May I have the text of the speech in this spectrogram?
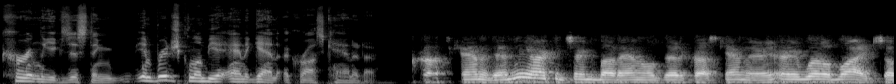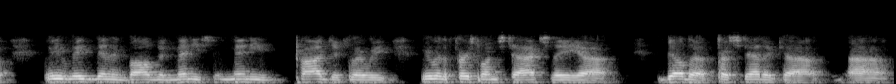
currently existing in British Columbia and again across Canada? Across Canada, and we are concerned about animals right across Canada or worldwide. So we, we've been involved in many many projects where we we were the first ones to actually uh, build a prosthetic uh, uh,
